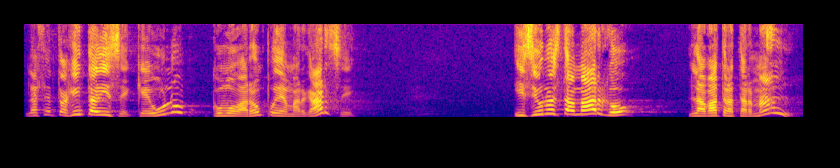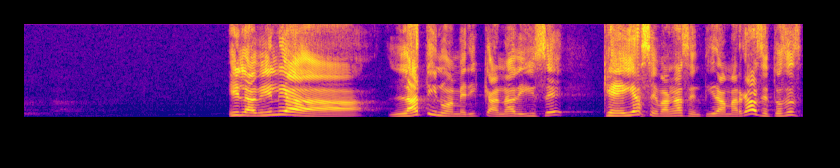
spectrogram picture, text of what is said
la Septuaginta dice que uno como varón puede amargarse. Y si uno está amargo, la va a tratar mal. Y la Biblia latinoamericana dice que ellas se van a sentir amargadas. Entonces,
